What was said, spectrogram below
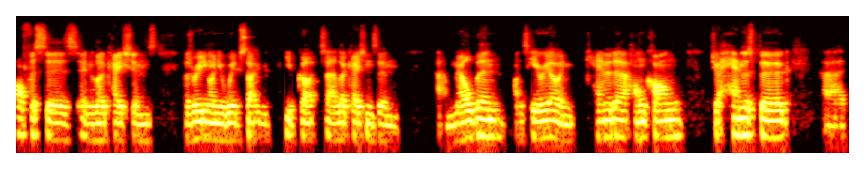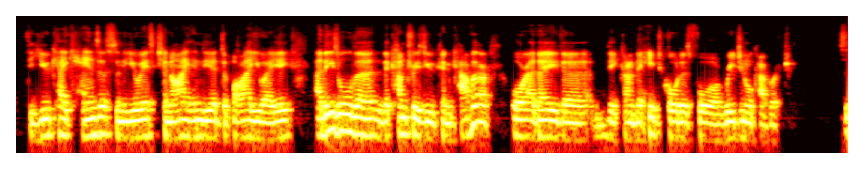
offices and locations? I was reading on your website, you've got uh, locations in uh, Melbourne, Ontario, and Canada, Hong Kong, Johannesburg, uh, the UK, Kansas, in the US, Chennai, India, Dubai, UAE. Are these all the, the countries you can cover, or are they the, the kind of the headquarters for regional coverage? So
